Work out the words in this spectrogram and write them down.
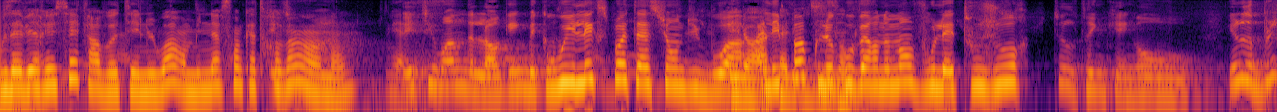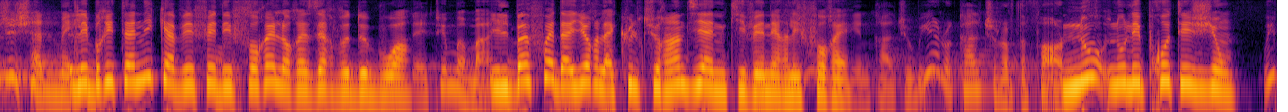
Vous avez réussi à faire voter une loi en 1981, non? Oui, l'exploitation du bois. À l'époque, le gouvernement voulait toujours les Britanniques avaient fait des forêts leur réserve de bois. Ils bafouaient d'ailleurs la culture indienne qui vénère les forêts. Nous, nous les protégions. Et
